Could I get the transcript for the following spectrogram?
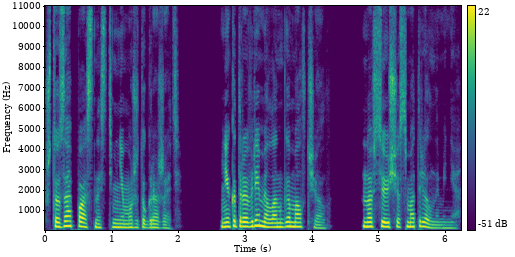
Что за опасность мне может угрожать? Некоторое время Ланге молчал, но все еще смотрел на меня.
